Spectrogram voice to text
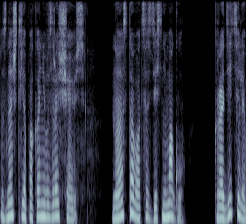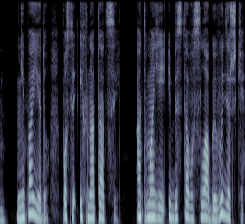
Значит, я пока не возвращаюсь, но и оставаться здесь не могу. К родителям не поеду. После их нотаций от моей и без того слабой выдержки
